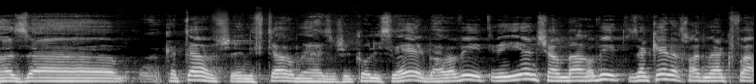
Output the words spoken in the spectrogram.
אז הכתב שנפטר מאז של כל ישראל בערבית ראיין שם בערבית זקן אחד מהכפר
